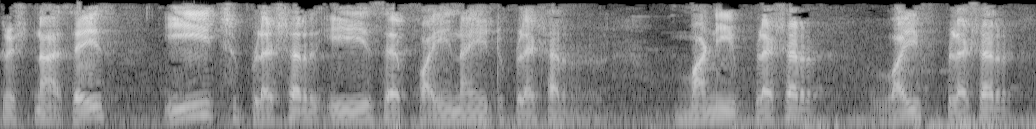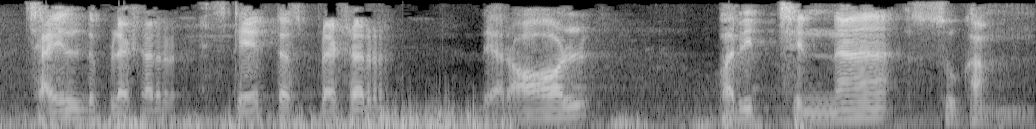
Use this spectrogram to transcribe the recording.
Krishna says, each pleasure is a finite pleasure. Money pleasure, wife pleasure, child pleasure, status pleasure, they are all parichinna sukham.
